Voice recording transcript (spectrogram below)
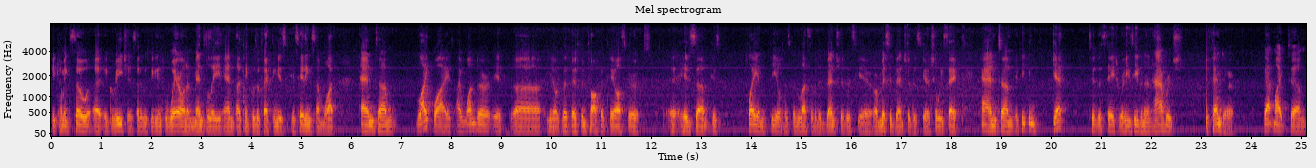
becoming so uh, egregious that it was beginning to wear on him mentally, and I think was affecting his, his hitting somewhat. And um, likewise, I wonder if uh, you know that there's been talk that Teoscar, his um, his play in the field has been less of an adventure this year, or misadventure this year, shall we say? And um, if he can get to the stage where he's even an average defender, that might um,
